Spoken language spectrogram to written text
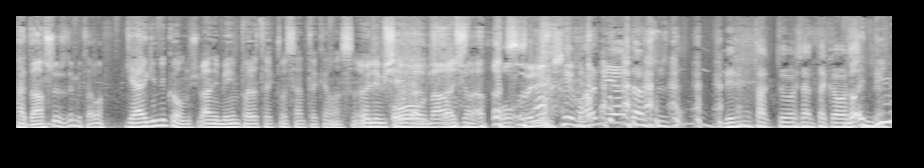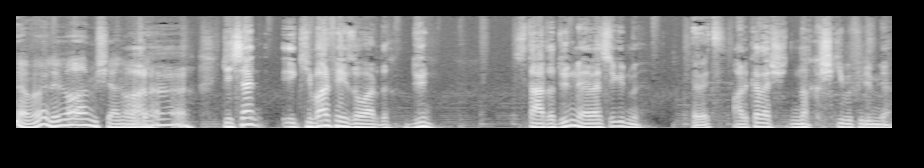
Ha dansöz değil mi? Tamam. Gerginlik olmuş. Hani benim para taktığıma sen takamazsın. Öyle bir şey namus. o öyle bir şey var mı ya dansözde? Benim taktığıma sen takamazsın. Bilmiyorum öyle varmış yani orada. Ana. Geçen e, Kibar Feyzo vardı. Dün. Star'da dün mü evvelsi gün mü? Evet. Arkadaş nakış gibi film ya.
